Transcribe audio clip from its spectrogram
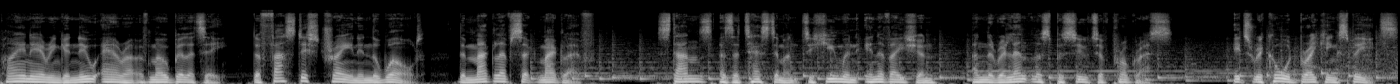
Pioneering a new era of mobility, the fastest train in the world, the Maglev Maglev, stands as a testament to human innovation and the relentless pursuit of progress. Its record-breaking speeds,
